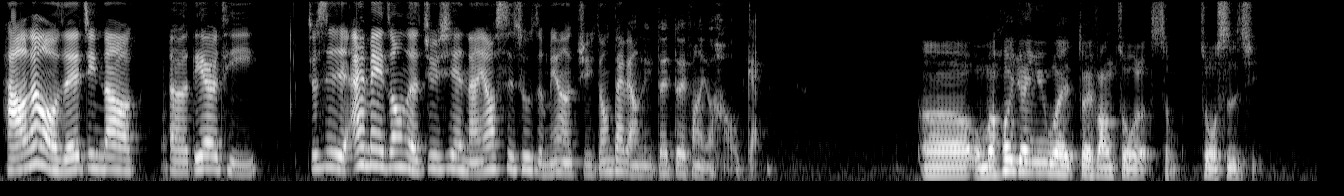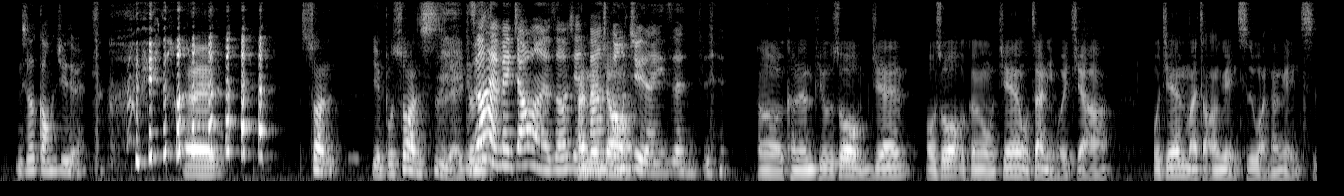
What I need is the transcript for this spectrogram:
好，那我直接进到呃第二题，就是暧昧中的巨蟹男要试出怎么样的举动，代表你对对方有好感？呃，我们会愿意为对方做什么做事情？你说工具人？呃，算。也不算是哎、欸，你说还没交往的时候，先当工具人一阵子。呃，可能比如说，我们今天我说，可能我今天我载你回家，我今天买早餐给你吃，晚餐给你吃，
